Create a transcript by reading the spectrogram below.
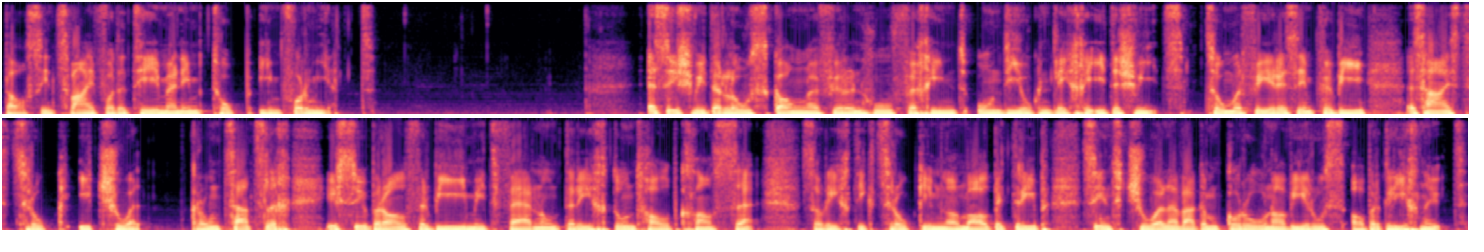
Das sind zwei von den Themen im Top informiert. Es ist wieder losgegangen für einen Haufen Kinder und Jugendliche in der Schweiz. Die Sommerferien sind vorbei, es heisst zurück in die Schule. Grundsätzlich ist es überall vorbei mit Fernunterricht und Halbklassen. So richtig zurück im Normalbetrieb sind die Schulen wegen dem Coronavirus aber gleich nicht.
